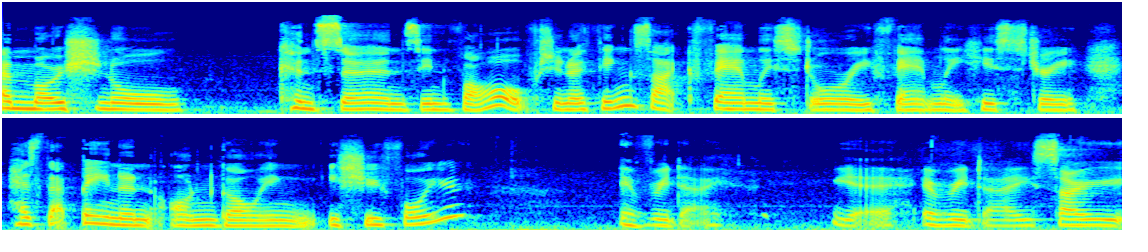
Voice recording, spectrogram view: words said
emotional concerns involved? You know, things like family story, family history. Has that been an ongoing issue for you? Every day yeah, every day. So,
